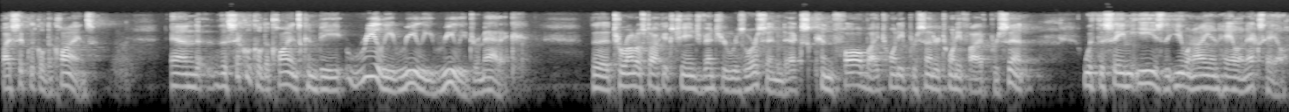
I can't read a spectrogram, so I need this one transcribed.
by cyclical declines. And the cyclical declines can be really, really, really dramatic. the Toronto Stock Exchange Venture Resource Index can fall by 20% or 25% with the same ease that you and I inhale and exhale.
